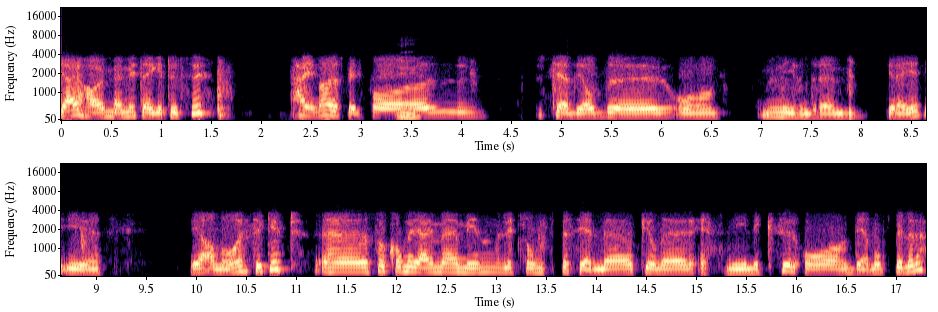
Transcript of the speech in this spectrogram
Jeg har med mitt eget utstyr. Heine har jo spilt på mm. CDJ eh, og 900 greier i, i alle år, sikkert. Eh, så kommer jeg med min litt sånn spesielle Pioner S9-mikser og Denon-spillere.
